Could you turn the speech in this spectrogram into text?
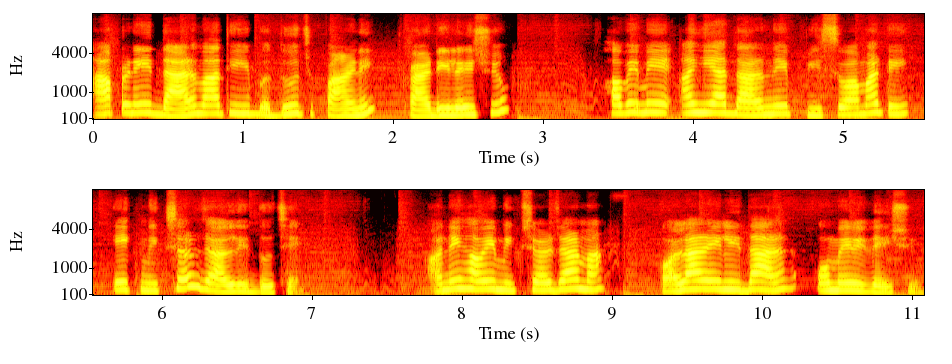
આપણે દાળમાંથી બધું જ પાણી કાઢી લઈશું. હવે મેં અહીંયા દાળને પીસવા માટે એક મિક્સર જાર લીધું છે. અને હવે મિક્સર જારમાં પલાળેલી દાળ ઉમેરી દઈશું.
